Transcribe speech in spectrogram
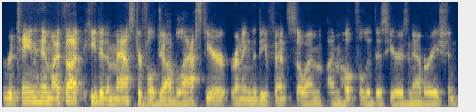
retain him. I thought he did a masterful job last year running the defense, so I'm I'm hopeful that this year is an aberration.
